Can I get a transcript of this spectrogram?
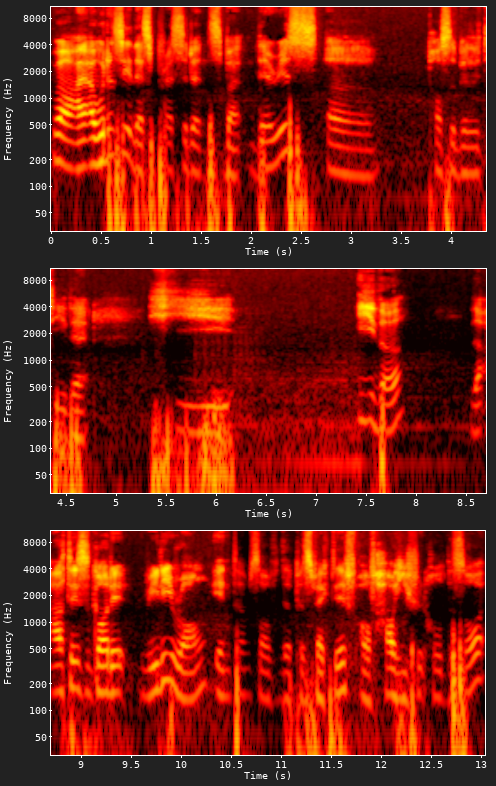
well I, I wouldn't say there's precedence but there is a possibility that he either the artist got it really wrong in terms of the perspective of how he should hold the sword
